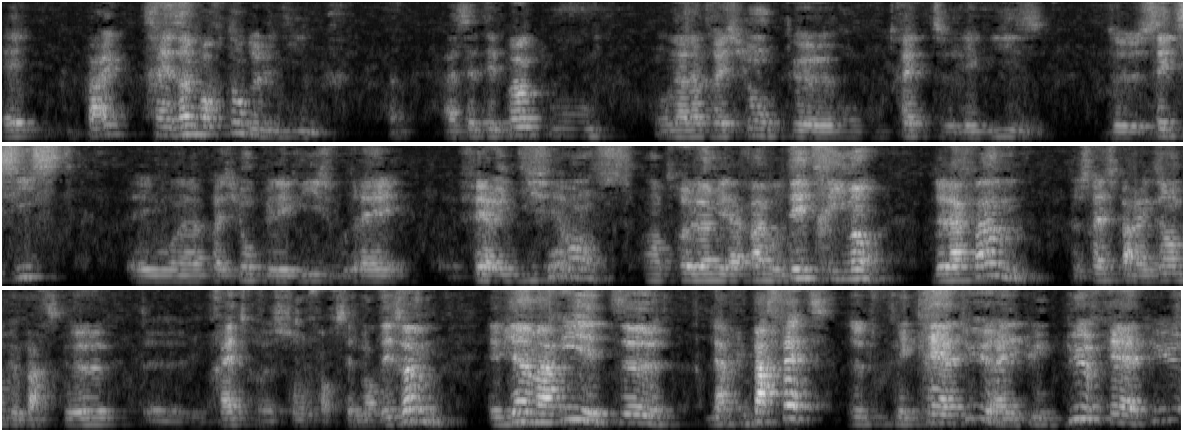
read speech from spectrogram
Et il paraît très important de le dire à cette époque où on a l'impression qu'on traite l'Église de sexiste et où on a l'impression que l'Église voudrait faire une différence entre l'homme et la femme au détriment de la femme, ne serait-ce par exemple que parce que euh, les prêtres sont forcément des hommes, eh bien Marie est euh, la plus parfaite de toutes les créatures, elle est une pure créature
